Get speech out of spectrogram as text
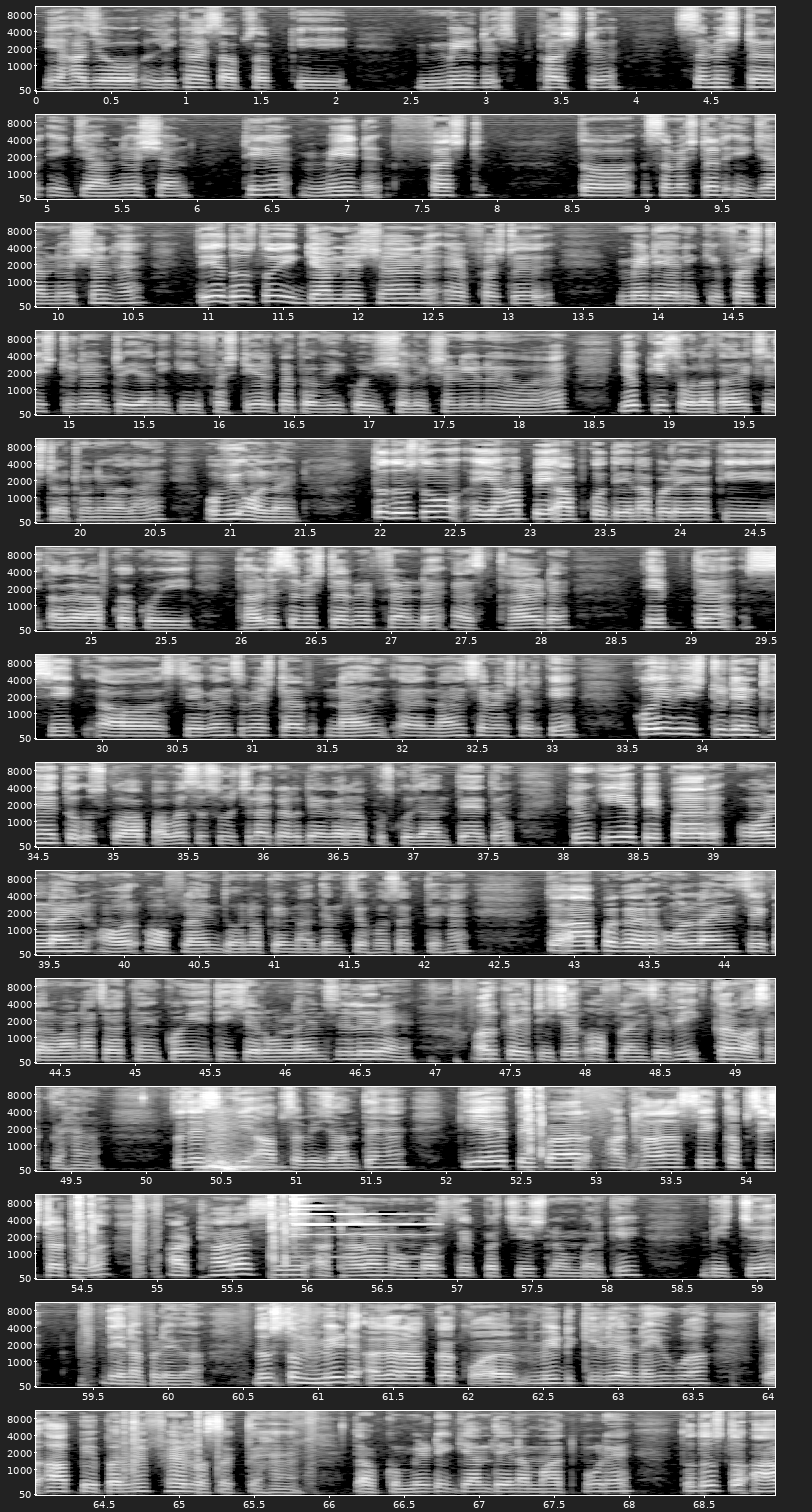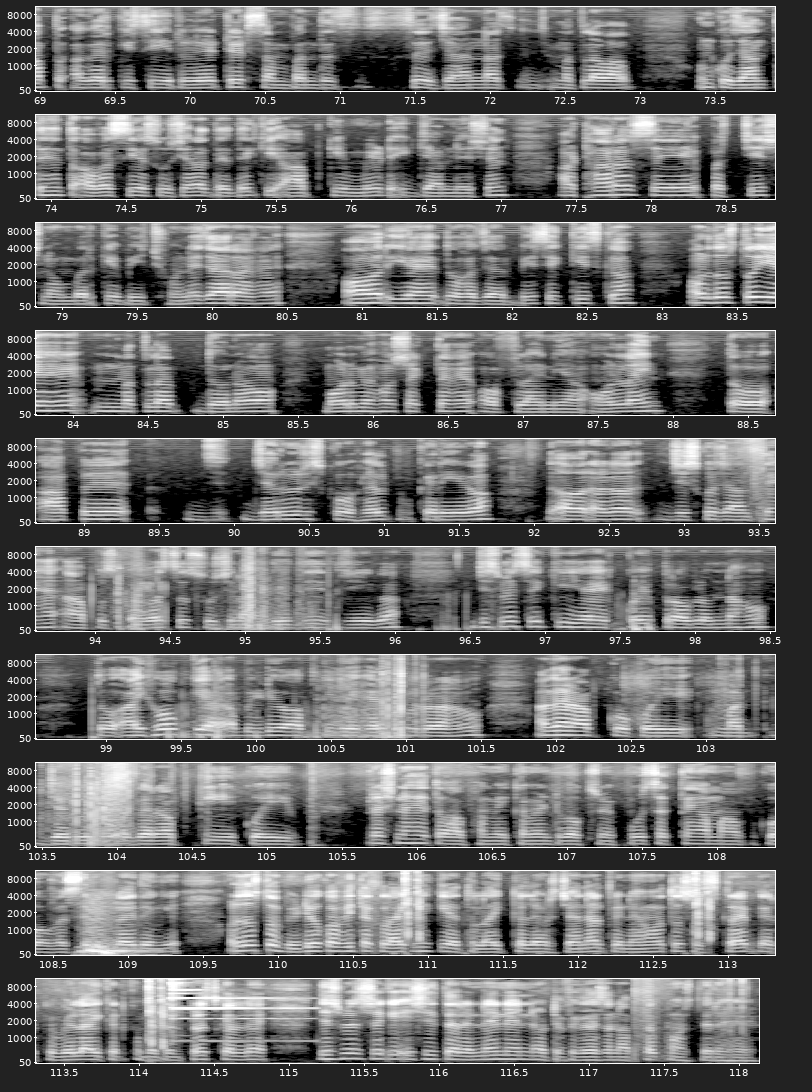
यहाँ जो लिखा है साफ़ साफ़ कि मिड फ़र्स्ट सेमेस्टर एग्जामिनेशन ठीक है? मिड फ़र्स्ट तो सेमेस्टर एग्जामिनेशन है। तो ये दोस्तों एग्जामिनेशन फ़र्स्ट मिड यानी कि फ़र्स्ट स्टूडेंट यानी कि फ़र्स्ट ईयर का तो अभी कोई सिलेक्शन ही नहीं हुआ है, जो कि सोलह तारीख से स्टार्ट होने वाला है, वो भी ऑनलाइन तो दोस्तों, यहाँ पे आपको देना पड़ेगा कि अगर आपका कोई थर्ड सेमेस्टर में फ्रेंड है थर्ड फिफ्थ सिक्स और seven semester nine nine semester के कोई भी स्टूडेंट हैं तो उसको आप अवश्य सूचना कर दें, अगर आप उसको जानते हैं तो। क्योंकि ये पेपर ऑनलाइन और ऑफलाइन दोनों के माध्यम से हो सकते हैं। तो आप अगर ऑनलाइन से करवाना चाहते हैं, कोई टीचर ऑनलाइन से ले रहे हैं, और कई टीचर ऑफलाइन से भी करवा सकते हैं। तो जैसे कि आप सभी जानते हैं कि यह पेपर 18 से कब से स्टार्ट होगा? 18 से 18 नवंबर से 25 नवंबर के बीच देना पड़ेगा। दोस्तों मिड अगर आपका मिड क्लियर नहीं हुआ तो आप पेपर में फेल हो सकते हैं। तो आपको मिड एग्ज़ाम देना महत्वपूर्ण है। तो दोस्तों, आप अगर किसी रिलेटेड संबंध से जानना मतलब आप उनको जानते हैं तो अवश्य सूचना दे दें कि आपकी मिड एग्जामिनेशन 18 से 25 नवंबर के बीच होने जा रहा है और यह 2020-21 का। और दोस्तों, यह मतलब दोनों मोड में हो सकता है ऑफलाइन या ऑनलाइन तो आप ज़रूर इसको हेल्प करिएगा और अगर जिसको जानते हैं आप उसको अवश्य सूचना दे दीजिएगा, जिसमें से कि यह कोई प्रॉब्लम ना हो। तो आई होप कि वीडियो आपके लिए हेल्पफुल रहा हो। अगर आपको कोई मद, ज़रूरी, अगर आपकी कोई प्रश्न है तो आप हमें कमेंट बॉक्स में पूछ सकते हैं, हम आपको अवश्य रिप्लाई देंगे। और दोस्तों वीडियो को अभी तक लाइक नहीं किया तो लाइक कर लें और चैनल पे नए हो तो सब्सक्राइब करके बेल आइकन का बटन प्रेस कर लें, जिसमें से कि इसी तरह नए नए नोटिफिकेशन आप तक पहुँचते रहे।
